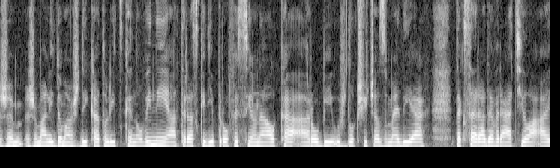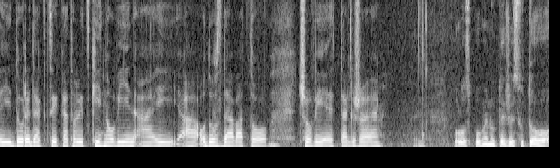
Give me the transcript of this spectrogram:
že, že mali doma vždy katolické noviny a teraz, keď je profesionálka a robí už dlhší čas v médiách, tak sa rada vrátila aj do redakcie katolických novín aj, a odovzdáva to, čo vie. Takže bolo spomenuté, že sú to e,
